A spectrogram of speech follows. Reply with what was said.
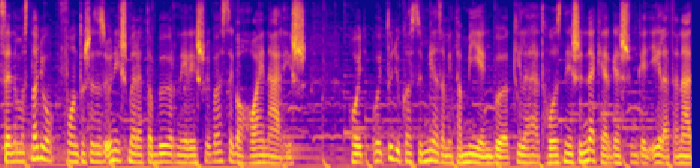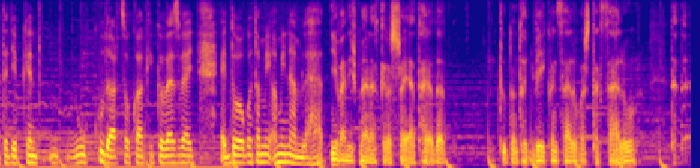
szerintem az nagyon fontos, ez az önismeret a bőrnél, és hogy valószínűleg a hajnál is hogy, hogy tudjuk azt, hogy mi az, amit a miénkből ki lehet hozni, és hogy ne kergessünk egy életen át egyébként kudarcokkal kikövezve egy, egy dolgot, ami, ami nem lehet. Nyilván ismerned kell a saját hajadat. Tudnod, hogy vékony szálú, vastag szálú, tehát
